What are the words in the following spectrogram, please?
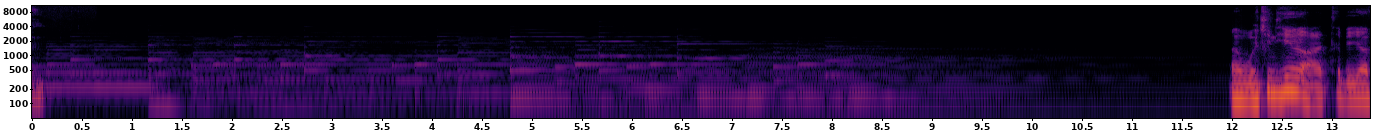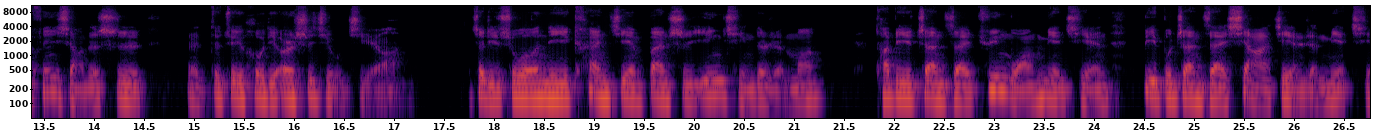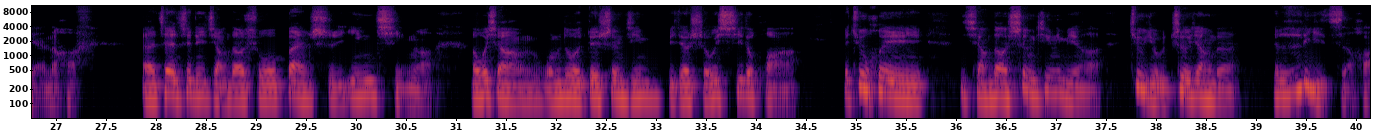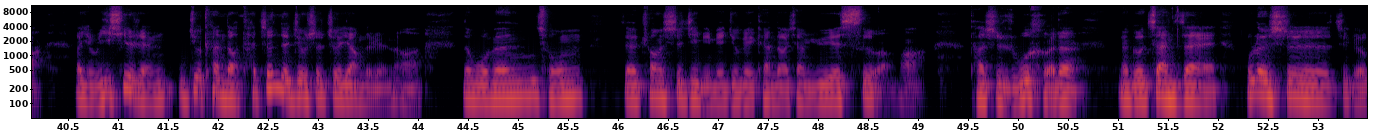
呃，我今天啊，特别要分享的是，呃，这最后的二十九节啊，这里说：“你看见办事殷勤的人吗？他必站在君王面前。”必不站在下贱人面前了哈，呃，在这里讲到说办事殷勤啊，那我想我们如果对圣经比较熟悉的话，就会想到圣经里面啊就有这样的例子哈啊，有一些人你就看到他真的就是这样的人啊，那我们从在创世纪里面就可以看到像约瑟啊，他是如何的能够站在无论是这个。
